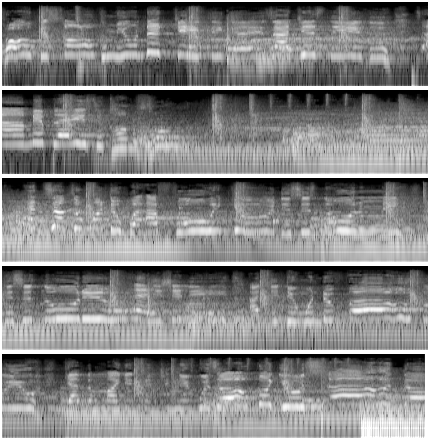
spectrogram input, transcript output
Focus on communicating, guys. I just need the time and place to come through. At times I wonder why I fool with you. This is new to me. This is new to you. Initially, I did it wonderful for you. Gather my attention was all for you. So, though.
